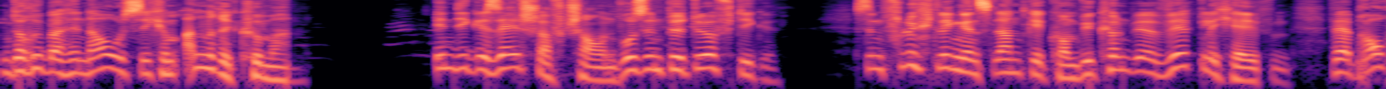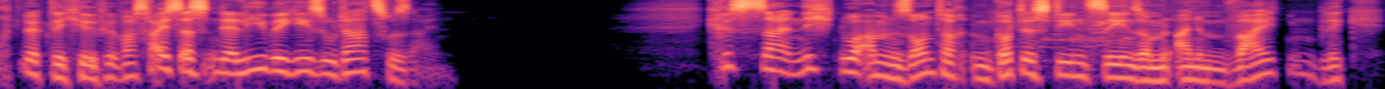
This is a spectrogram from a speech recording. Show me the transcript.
Und darüber hinaus sich um andere kümmern. In die Gesellschaft schauen. Wo sind Bedürftige? Sind Flüchtlinge ins Land gekommen? Wie können wir wirklich helfen? Wer braucht wirklich Hilfe? Was heißt das in der Liebe Jesu da zu sein? Christsein nicht nur am Sonntag im Gottesdienst sehen, sondern mit einem weiten Blick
